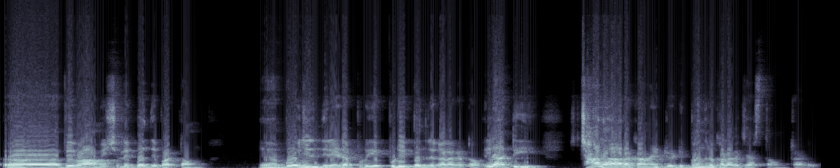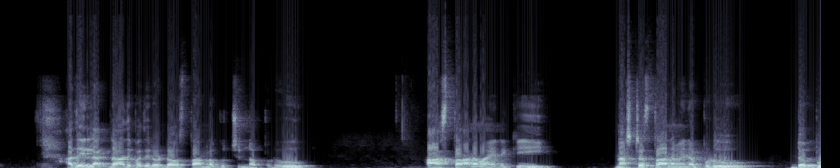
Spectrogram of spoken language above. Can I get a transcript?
వివాహ వివాహం విషయంలో ఇబ్బంది పడటం భోజనం తినేటప్పుడు ఎప్పుడు ఇబ్బందులు కలగటం ఇలాంటి చాలా రకాలైనటువంటి ఇబ్బందులు కలగజేస్తూ ఉంటాడు. అదే లగ్నాధిపతి రెండవ స్థానంలో కూర్చున్నప్పుడు ఆ స్థానం ఆయనకి నష్టస్థానమైనప్పుడు డబ్బు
